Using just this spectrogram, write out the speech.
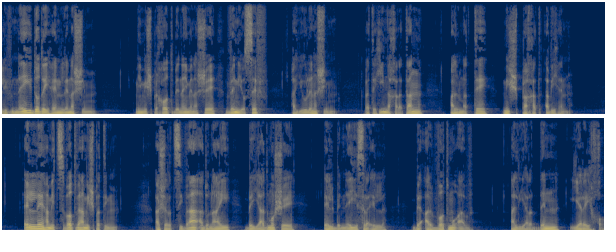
לבני דודיהן לנשים. ממשפחות בני מנשה בן יוסף היו לנשים, ותהי נחלתן על מטה משפחת אביהן. אלה המצוות והמשפטים, אשר ציווה אדוני ביד משה אל בני ישראל, בערבות מואב, על ירדן יריחו.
